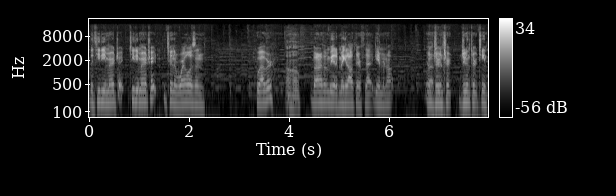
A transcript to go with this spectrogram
the TD Ameritrade TD Ameritrade between the Royals and whoever. Uh-huh. But I don't know if I'm gonna be able to make it out there for that game or not. On Gotcha. June thir- June 13th.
